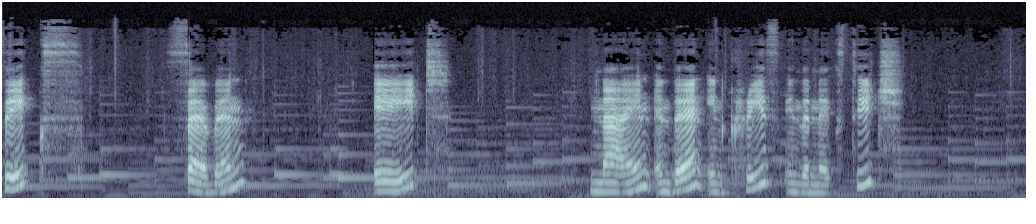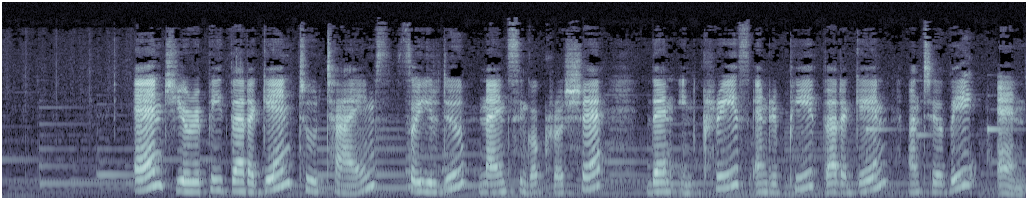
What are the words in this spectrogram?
six seven eight nine and then increase in the next stitch. And you repeat that again two times. So you'll do nine single crochet then increase and repeat that again until the end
